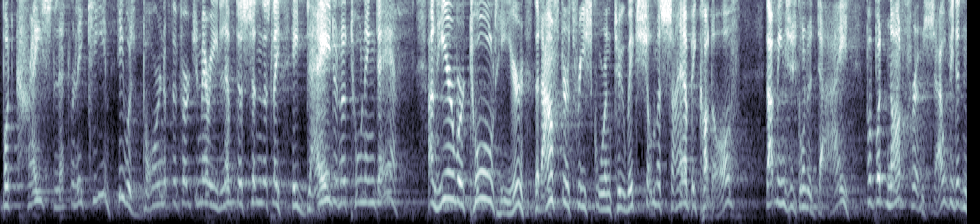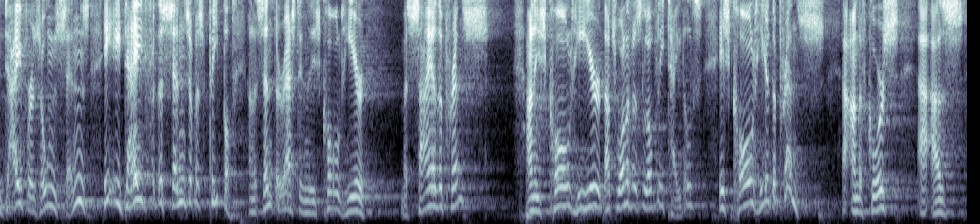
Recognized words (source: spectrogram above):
but Christ literally came. He was born of the Virgin Mary. He lived a sinless life. He died an atoning death. And here we're told here that after three score and two weeks shall Messiah be cut off. That means he's going to die, but, but not for himself. He didn't die for his own sins, he, he died for the sins of his people. And it's interesting that he's called here Messiah the Prince. And he's called here, that's one of his lovely titles, he's called here the Prince. And of course, as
